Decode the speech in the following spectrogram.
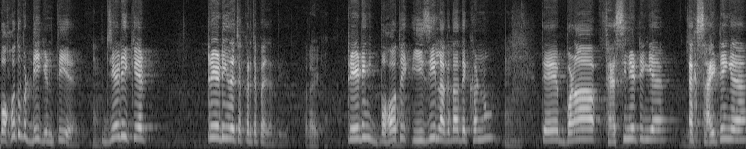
ਬਹੁਤ ਵੱਡੀ ਗਿਣਤੀ ਹੈ ਜਿਹੜੀ ਕਿ ਟ੍ਰੇਡਿੰਗ ਦੇ ਚੱਕਰ 'ਚ ਪੈ ਜਾਂਦੀ ਹੈ। ਰਾਈਟ ਟ੍ਰੇਡਿੰਗ ਬਹੁਤ ਈਜ਼ੀ ਲੱਗਦਾ ਦੇਖਣ ਨੂੰ ਤੇ ਬੜਾ ਫੈਸੀਨੇਟਿੰਗ ਹੈ ਐਕਸਾਈਟਿੰਗ ਹੈ।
